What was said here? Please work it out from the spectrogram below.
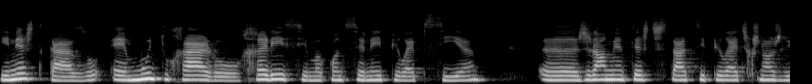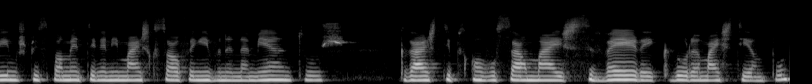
E neste caso é muito raro, raríssimo acontecer na epilepsia. Uh, geralmente estes status epiléticos nós vimos principalmente em animais que sofrem envenenamentos, que dá este tipo de convulsão mais severa e que dura mais tempo.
